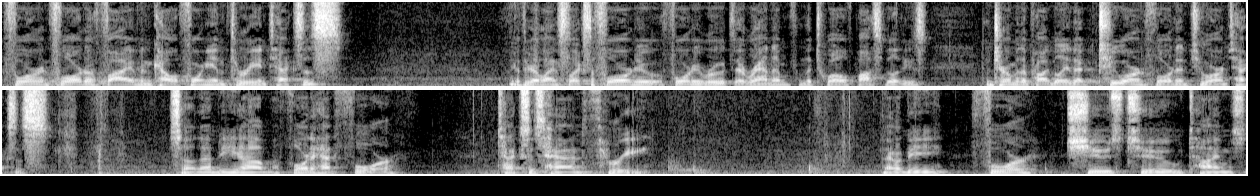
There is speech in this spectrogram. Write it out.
four in Florida, five in California, and three in Texas. If the airline selects the four new, four new routes at random from the 12 possibilities, determine the probability that two are in Florida and two are in Texas. So that'd be um, Florida had four, Texas had three. That would be four choose two times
